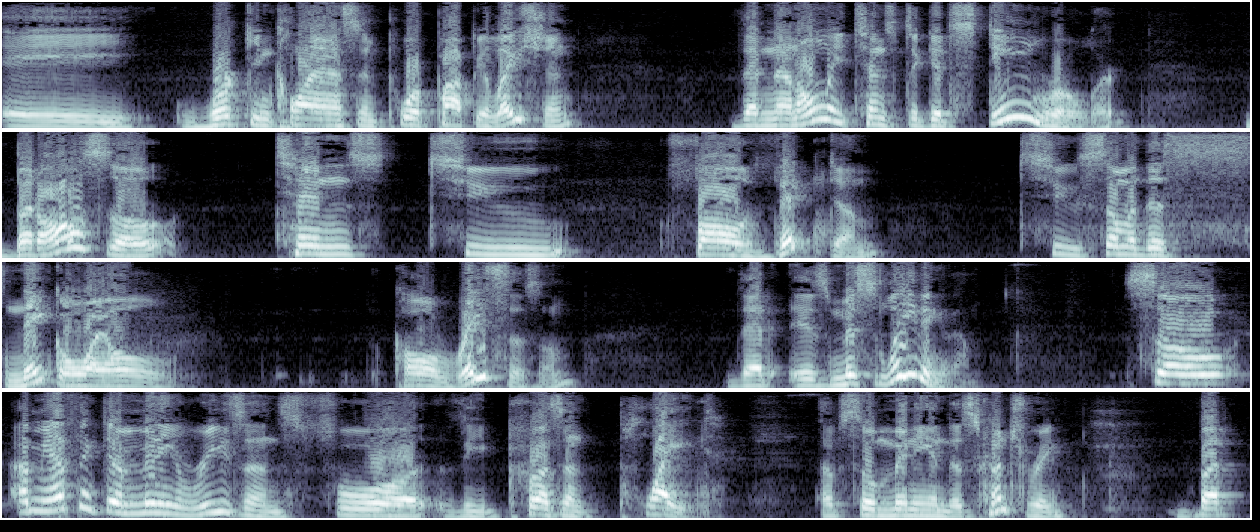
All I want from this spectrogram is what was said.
a working class and poor population that not only tends to get steamrolled, but also tends to fall victim to some of this snake oil called racism that is misleading them. So, I mean, I think there are many reasons for the present plight of so many in this country, but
